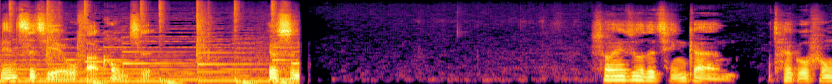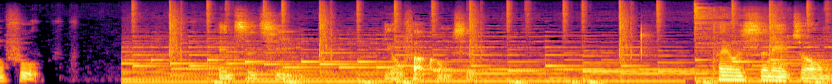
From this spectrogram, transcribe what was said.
连自己也无法控制。有时，双鱼座的情感太过丰富，连自己也无法控制。他又是那种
